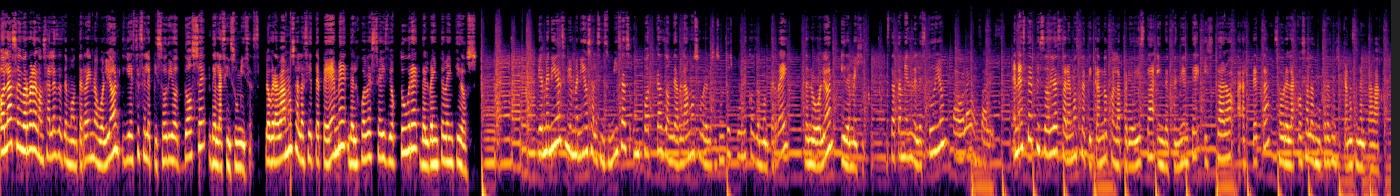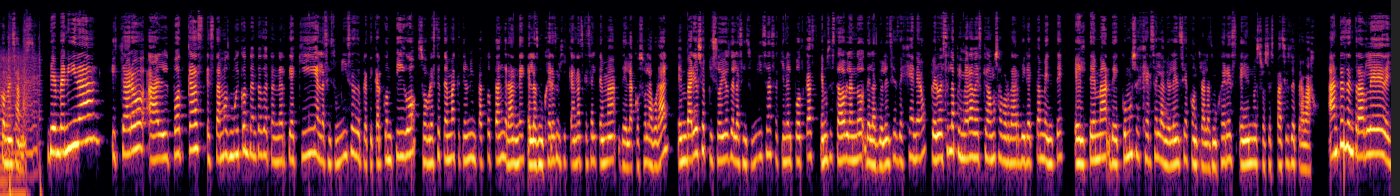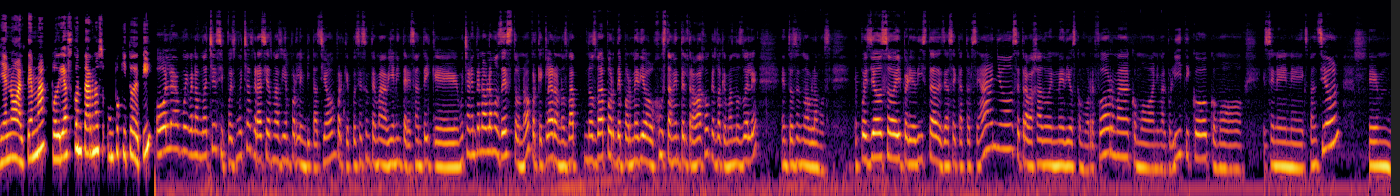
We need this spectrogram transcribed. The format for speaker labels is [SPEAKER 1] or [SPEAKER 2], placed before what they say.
[SPEAKER 1] Hola, soy Bárbara González desde Monterrey, Nuevo León, y este es el episodio 12 de Las Insumisas. Lo grabamos a las 7 pm del jueves 6 de octubre del 2022. Bienvenidas y bienvenidos a Las Insumisas, un podcast donde hablamos sobre los asuntos públicos de Monterrey, de Nuevo León y de México. Está también en el estudio
[SPEAKER 2] Paola González.
[SPEAKER 1] En este episodio estaremos platicando con la periodista independiente Iscaro Arteta sobre el acoso a las mujeres mexicanas en el trabajo. Comenzamos. Bienvenida, y Charo, al podcast estamos muy contentas de tenerte aquí en Las Insumisas, de platicar contigo sobre este tema que tiene un impacto tan grande en las mujeres mexicanas, que es el tema del acoso laboral. En varios episodios de Las Insumisas, aquí en el podcast, hemos estado hablando de las violencias de género, pero esa es la primera vez que vamos a abordar directamente el tema de cómo se ejerce la violencia contra las mujeres en nuestros espacios de trabajo. Antes de entrarle de lleno al tema, ¿podrías contarnos un poquito de ti?
[SPEAKER 2] Hola, muy buenas noches y pues muchas gracias más bien por la invitación porque pues es un tema bien interesante y que mucha gente no hablamos de esto, ¿no? Porque claro, nos va nos va por de por medio justamente el trabajo, que es lo que más nos duele, entonces no hablamos. Pues yo soy periodista desde hace 14 años, he trabajado en medios como Reforma, como Animal Político, como CNN Expansión. Eh,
